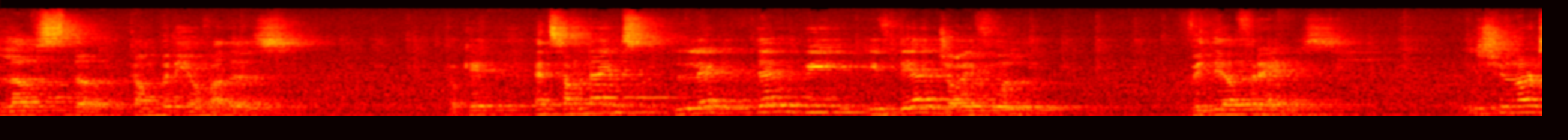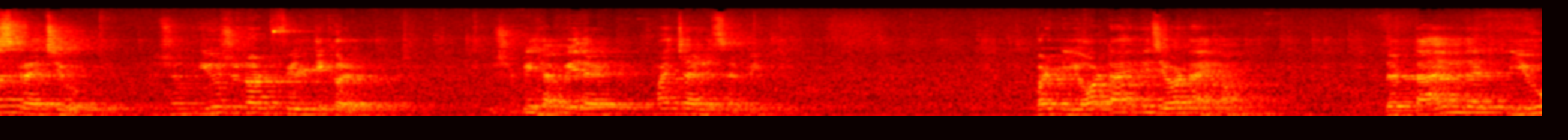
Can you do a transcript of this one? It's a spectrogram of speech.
loves the company of others. Okay? And sometimes let them be, if they are joyful with their friends, it should not scratch you. You should, you should not feel tickled. You should be happy that my child is happy. But your time is your time. Huh? The time that you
